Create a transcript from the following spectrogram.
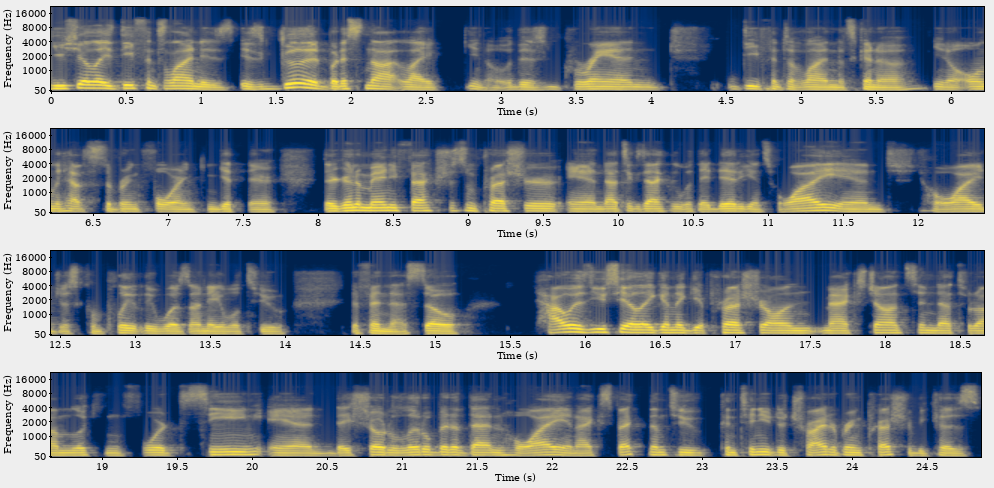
UCLA's defense line is is good, but it's not like you know this grand defensive line that's gonna you know only has to bring four and can get there. They're gonna manufacture some pressure, and that's exactly what they did against Hawaii, and Hawaii just completely was unable to defend that. So how is UCLA going to get pressure on Max Johnson? That's what I'm looking forward to seeing. And they showed a little bit of that in Hawaii, and I expect them to continue to try to bring pressure because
